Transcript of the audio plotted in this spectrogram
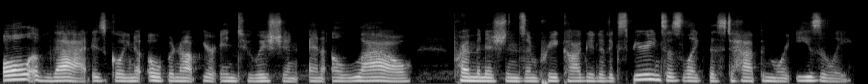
all of that is going to open up your intuition and allow premonitions and precognitive experiences like this to happen more easily.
